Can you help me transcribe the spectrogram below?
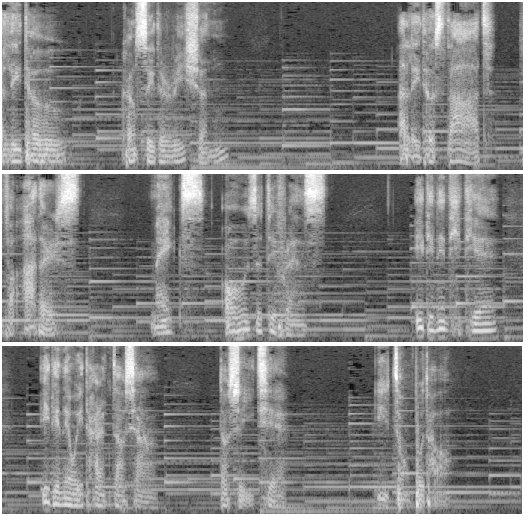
A little consideration, a little thought for others makes all the difference. 一点点体贴，一点点为他人着想，都是一切与众不同。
